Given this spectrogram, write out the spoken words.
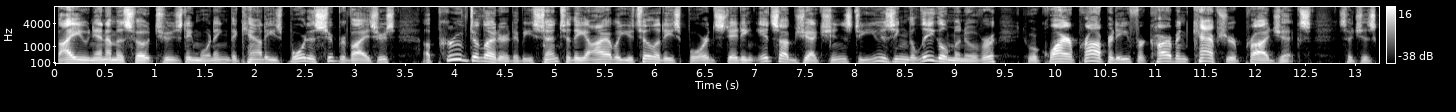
By unanimous vote Tuesday morning, the county's Board of Supervisors approved a letter to be sent to the Iowa Utilities Board stating its objections to using the legal maneuver to acquire property for carbon capture projects, such as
